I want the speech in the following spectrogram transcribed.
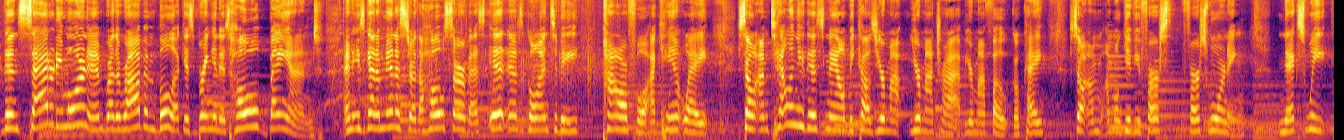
Then Saturday morning, Brother Robin Bullock is bringing his whole band and he's going to minister the whole service. It is going to be powerful. I can't wait. So I'm telling you this now because you're my you're my tribe, you're my folk, okay? So I'm, I'm gonna give you first first warning. Next week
